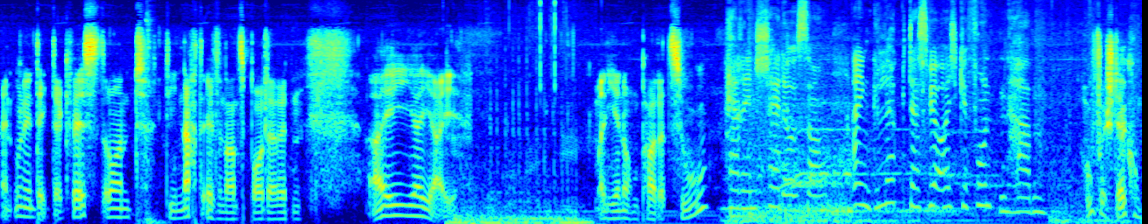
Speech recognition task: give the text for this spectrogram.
Ein unentdeckter Quest und die Nachtelfentransporter retten. Eieiei. Mal hier noch ein paar dazu. Herrin Shadowsong, ein Glück, dass wir euch gefunden haben. Oh, Verstärkung.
